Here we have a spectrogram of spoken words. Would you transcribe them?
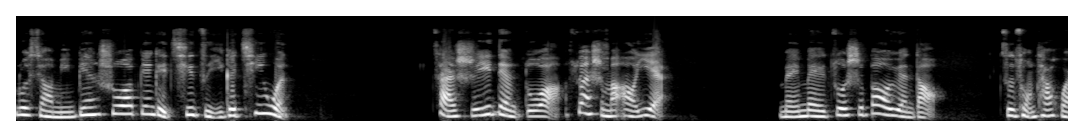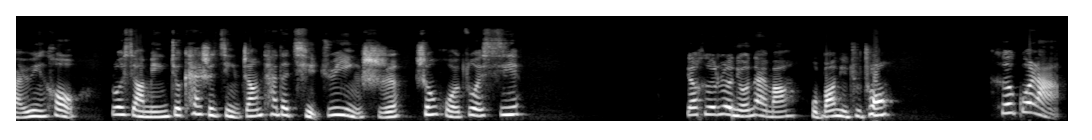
骆小明边说边给妻子一个亲吻。才十一点多，算什么熬夜？美美做事抱怨道：“自从她怀孕后，骆小明就开始紧张她的起居饮食、生活作息。要喝热牛奶吗？我帮你去冲。”喝过啦。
